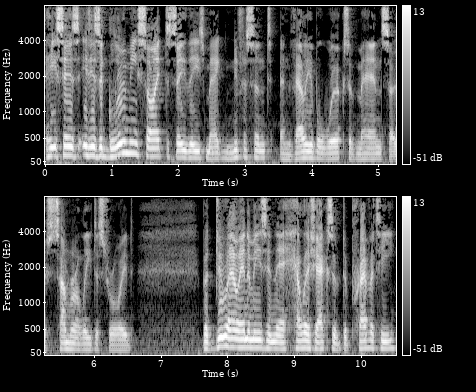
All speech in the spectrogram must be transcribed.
He says, It is a gloomy sight to see these magnificent and valuable works of man so summarily destroyed. But do our enemies, in their hellish acts of depravity,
